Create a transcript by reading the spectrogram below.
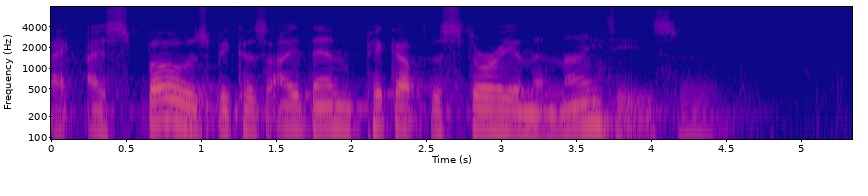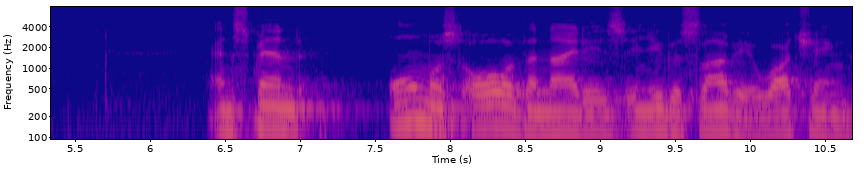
I, I, I suppose, because I then pick up the story in the 90s mm. and spend almost all of the 90s in Yugoslavia watching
